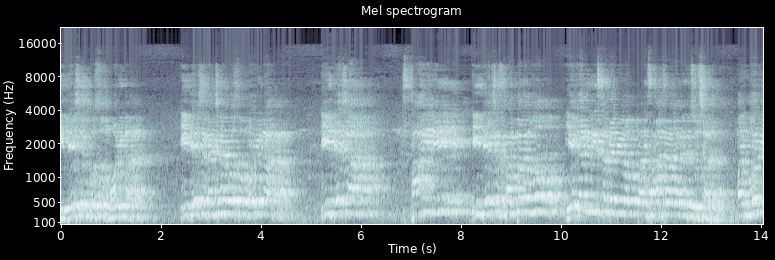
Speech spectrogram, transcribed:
ఈ దేశం కోసం ఈ దేశ రక్షణ కోసం ఈ దేశ స్థాయిని ఈ దేశ సంపదను ఎక్కడికి పది చూశారు. మరి మోడీ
